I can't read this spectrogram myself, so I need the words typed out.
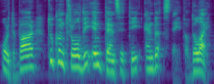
or the bar to control the intensity and the state of the light.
